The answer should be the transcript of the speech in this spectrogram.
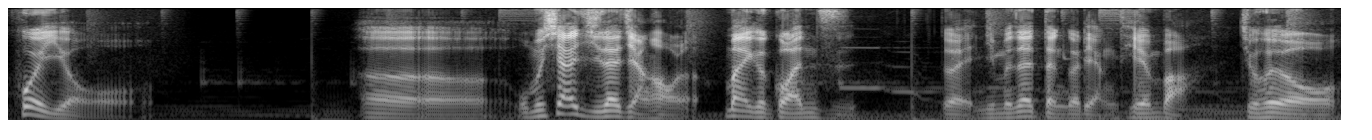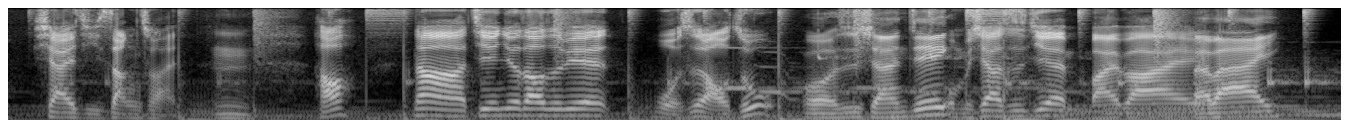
会有呃，我们下一集再讲好了，卖个关子。对，你们再等个两天吧，就会有下一集上传。嗯，好，那今天就到这边，我是老朱，我是小眼睛我，们下次见，拜拜，拜拜。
